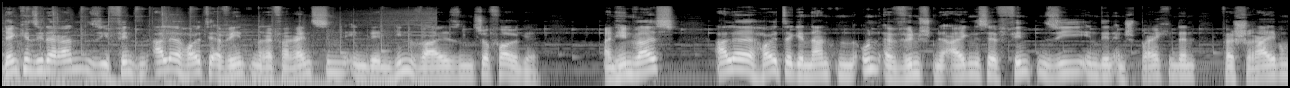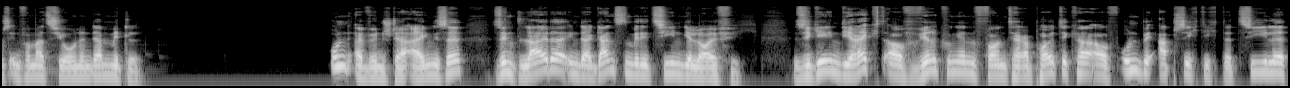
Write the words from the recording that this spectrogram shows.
Denken Sie daran, Sie finden alle heute erwähnten Referenzen in den Hinweisen zur Folge. Ein Hinweis, alle heute genannten unerwünschten Ereignisse finden Sie in den entsprechenden Verschreibungsinformationen der Mittel. Unerwünschte Ereignisse sind leider in der ganzen Medizin geläufig. Sie gehen direkt auf Wirkungen von Therapeutika auf unbeabsichtigte Ziele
